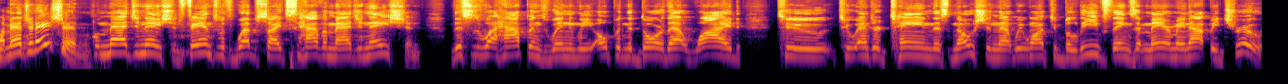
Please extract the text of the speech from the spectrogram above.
Imagination. Imagination. Fans with websites have imagination. This is what happens when we open the door that wide to to entertain this notion that we want to believe things that may or may not be true.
